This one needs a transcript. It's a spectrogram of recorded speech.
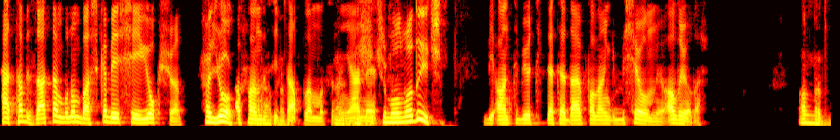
Ha tabii zaten bunun başka bir şeyi yok şu an. Ha yok. Apandis iltihaplanmasının yani. yani. Bir fikrim olmadığı için. Bir antibiyotikle tedavi falan gibi bir şey olmuyor. Alıyorlar. Anladım.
